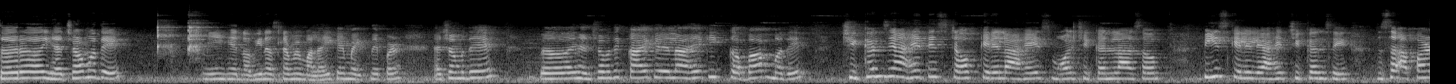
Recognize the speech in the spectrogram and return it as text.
तर ह्याच्यामध्ये मी हे नवीन असल्यामुळे मलाही काही माहीत नाही पण ह्याच्यामध्ये ह्यांच्यामध्ये काय केलेलं आहे की कबाबमध्ये चिकन जे आहे ते स्टफ केलेलं आहे. स्मॉल चिकनला असं पीस केलेले आहेत चिकनचे. जसं आपण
